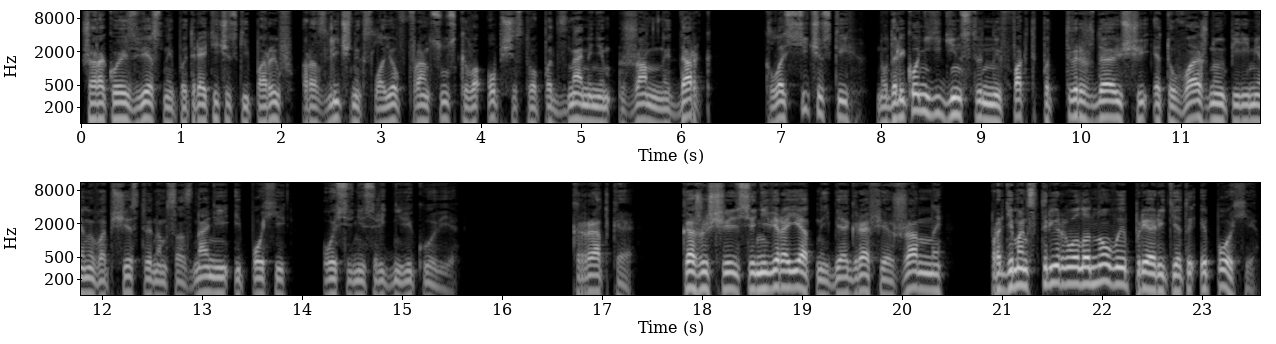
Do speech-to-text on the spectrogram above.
Широко известный патриотический порыв различных слоев французского общества под знаменем Жанны Дарк – классический, но далеко не единственный факт, подтверждающий эту важную перемену в общественном сознании эпохи осени Средневековья. Краткая, кажущаяся невероятной биография Жанны продемонстрировала новые приоритеты эпохи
